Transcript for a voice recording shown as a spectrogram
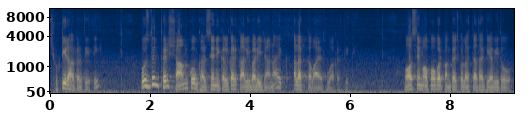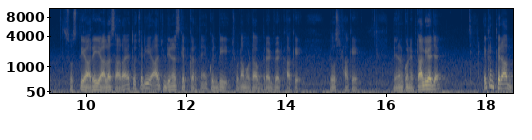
छुट्टी रहा करती थी, उस दिन फिर शाम को घर से निकलकर कालीबाड़ी जाना एक अलग कवायद हुआ करती थी। बहुत से मौक़ों पर पंकज को लगता था कि अभी तो सुस्ती आ रही है आलस आ रहा है तो चलिए आज डिनर स्किप करते हैं, कुछ भी छोटा मोटा ब्रेड व्रेड खा के टोस्ट खा के डिनर को निपटा लिया जाए। लेकिन फिर आप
